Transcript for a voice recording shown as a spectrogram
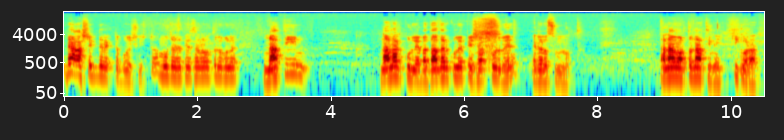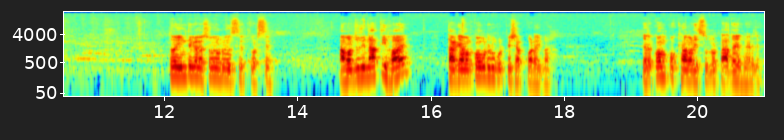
এটা আশেকদের একটা বৈশিষ্ট্য। মুজাহিদ রহমতুল্লাহ বলে নাতি নানার কুলে বা দাদার কুলে পেশাব করবে এটা হলো সুন্নত। তা না আমার তো নাতি নেই কি করার? তো ইন্তেকালের সময় উনি উচ্ছেদ করছে। আমার যদি নাতি হয় তাকে আমার কবরের উপর পেশাব করাইবা। যেন কমপক্ষে আমার এই শূন্যটা আদায় হয়ে যায়।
